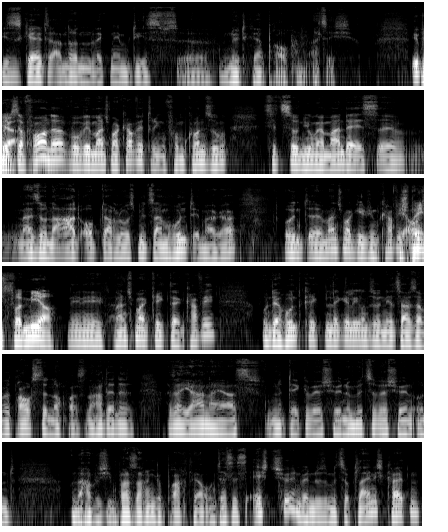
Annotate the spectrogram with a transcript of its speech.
dieses Geld anderen wegnehmen, die es äh, nötiger brauchen als ich. Übrigens Ja. da vorne, wo wir manchmal Kaffee trinken vom Konsum, sitzt so ein junger Mann, der ist äh, na, so eine Art Obdachlos mit seinem Hund immer, gell? Und äh, manchmal gebe ich ihm Kaffee Du sprichst aus. von mir. Nee, nee, manchmal kriegt er einen Kaffee und der Hund kriegt ein Leckerli und so. Und jetzt ich gesagt, was brauchst du noch was? Und dann hat er eine, also ja, naja, eine Decke wäre schön, eine Mütze wäre schön und und da habe ich ihm ein paar Sachen gebracht, ja. Und das ist echt schön, wenn du so mit so Kleinigkeiten.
